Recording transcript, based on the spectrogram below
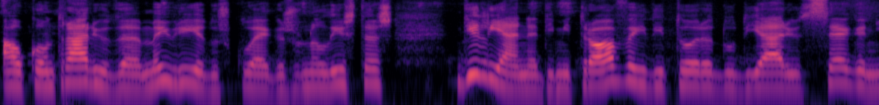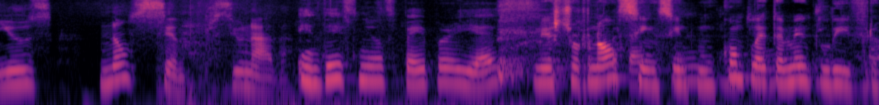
Ao contrário da maioria dos colegas jornalistas, Diliana Dimitrova, editora do diário Sega News, não se sente pressionada. Neste jornal, sim, sinto-me completamente livre,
